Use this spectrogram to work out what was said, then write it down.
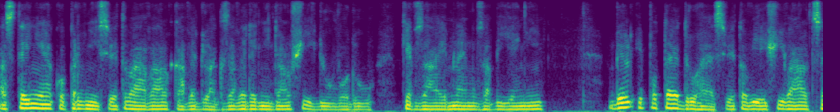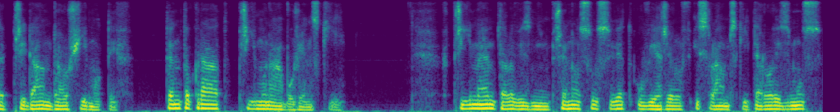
a stejně jako první světová válka vedla k zavedení dalších důvodů ke vzájemnému zabíjení, byl i po té druhé světovější válce přidán další motiv, tentokrát přímo náboženský. V přímém televizním přenosu svět uvěřil v islámský terorismus,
